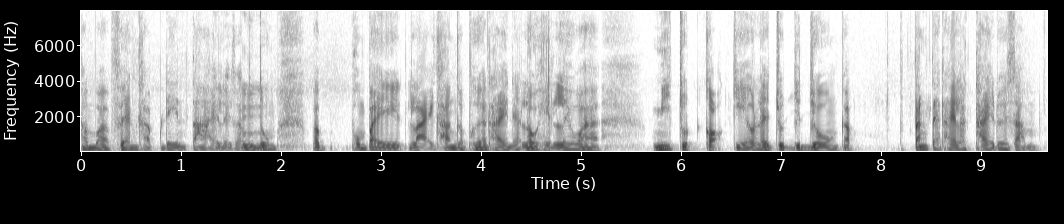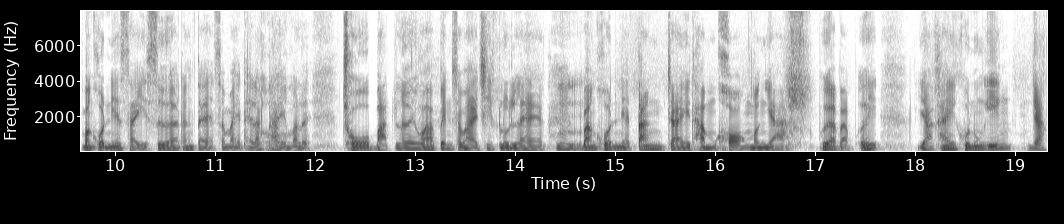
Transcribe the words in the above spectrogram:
คำว่าแฟนคลับเดนตายเลยครับอืมพี่ตุ้มปะผมไปหลายครั้งกับเพื่อไทยเนี่ยเราเห็นเลยว่ามีจุดเกาะเกี่ยวและจุดยึดโยงกับ ตั้งแต่ไทยรักไทยด้วยซ้ำบางคนเนี่ยใส่เสื้อตั้งแต่สมัยไทยรักไทยมาเลย โชว์บัตรเลยว่าเป็นสมาชิกรุ่นแรกอืมบางคนเนี่ยตั้งใจทำของบางอย่าง เพื่อแบบเอ้ย อยากให้คุณนุ้งอิง อยาก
